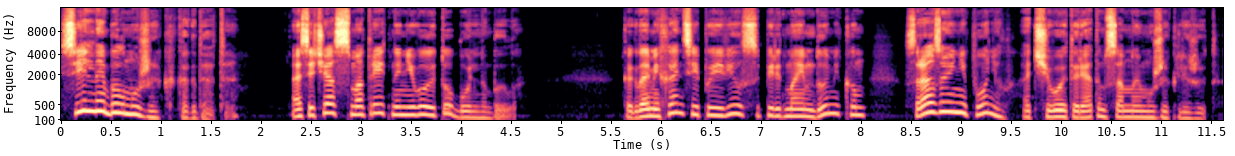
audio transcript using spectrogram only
Сильный был мужик когда-то. А сейчас смотреть на него и то больно было. Когда Механтий появился перед моим домиком, сразу и не понял, отчего это рядом со мной мужик лежит.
